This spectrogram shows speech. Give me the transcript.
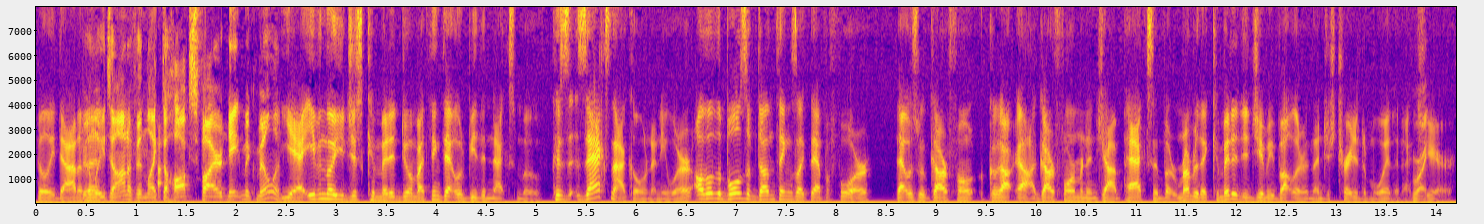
Billy Donovan. Billy Donovan like the Hawks fired Nate McMillan. Yeah, even though you just committed to him, I think that would be the next move. Because Zach's not going anywhere. Although the Bulls have done things like that before. That was with Gar, Fo- Gar, uh, Gar Forman and John Paxson. But remember, they committed to Jimmy Butler and then just traded him away the next Right. year.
